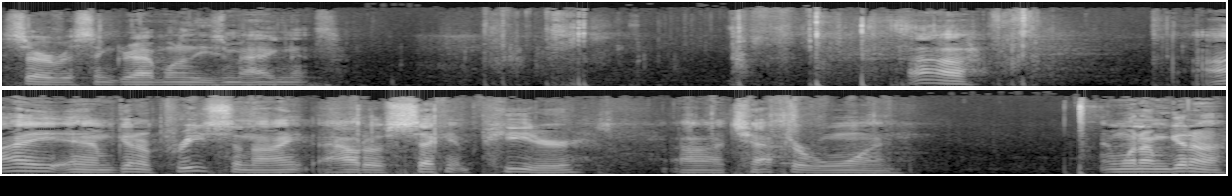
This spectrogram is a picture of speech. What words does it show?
service and grab one of these magnets. Uh, I am going to preach tonight out of 2 Peter uh, chapter 1. And what I'm going to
